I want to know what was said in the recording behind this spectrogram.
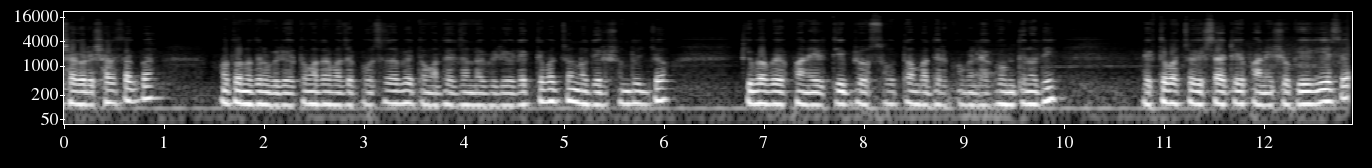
আশা করি সাথে থাকবা। নতুন নতুন ভিডিও তোমাদের মাঝে পৌঁছে যাবে। তোমাদের জন্য ভিডিও দেখতে পাচ্ছ নদীর সৌন্দর্য। কীভাবে পানির তীব্র স্রোত আমাদের কুমিল্লা গোমতী নদী দেখতে পাচ্ছ, এই সাইডে পানি শুকিয়ে গিয়েছে।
